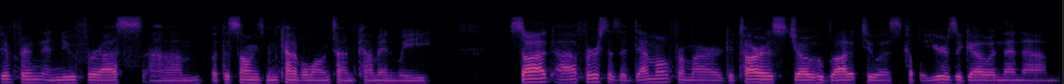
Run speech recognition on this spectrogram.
different and new for us. Um, but the song's been kind of a long time coming. We saw it uh, first as a demo from our guitarist Joe, who brought it to us a couple years ago, and then um,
